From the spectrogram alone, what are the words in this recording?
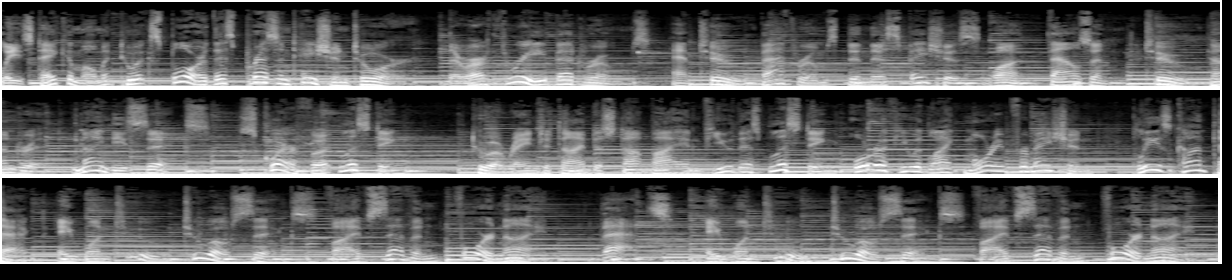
Please take a moment to explore this presentation tour. There are three bedrooms and two bathrooms in this spacious 1,296 square foot listing. To arrange a time to stop by and view this listing, or if you would like more information, please contact 812 206 5749. That's 812 206 5749.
